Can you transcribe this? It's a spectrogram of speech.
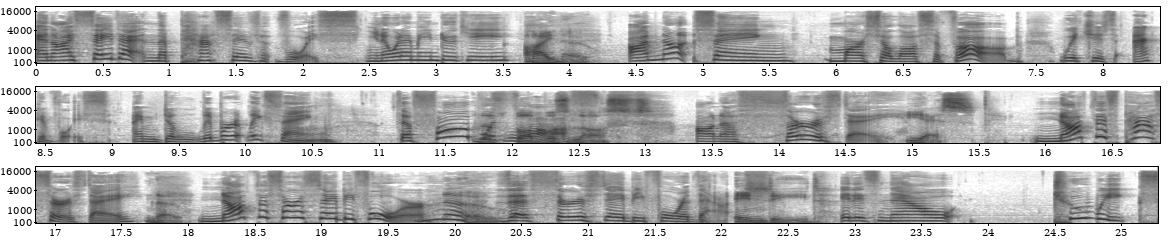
And I say that in the passive voice. You know what I mean, Dukey? I know. I'm not saying Martha lost the fob, which is active voice. I'm deliberately saying the fob, The was, fob lost was lost. on a Thursday. Yes. Not this past Thursday. No. Not the Thursday before. No. The Thursday before that. Indeed. It is now two weeks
